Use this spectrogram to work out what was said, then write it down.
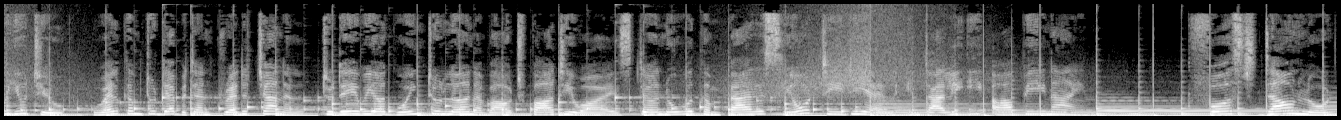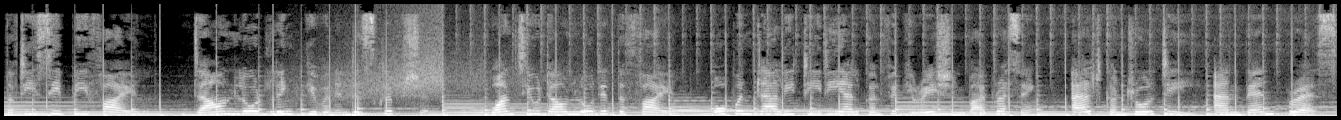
YouTube, welcome to Debit and Credit channel. Today we are going to learn about party-wise turnover comparison TDL in Tally ERP9. First download the TCP file. Download link given in description. Once you downloaded the file, open Tally TDL configuration by pressing Alt Ctrl T and then press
